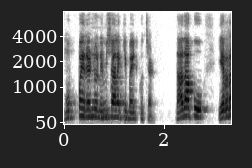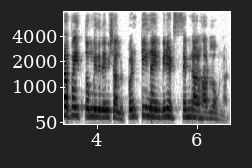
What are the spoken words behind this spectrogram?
ముప్పై రెండు నిమిషాలకి బయటకు వచ్చాడు దాదాపు ఇరవై తొమ్మిది నిమిషాలు ట్వంటీ నైన్ మినిట్స్ సెమినార్ హాల్లో ఉన్నాడు.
